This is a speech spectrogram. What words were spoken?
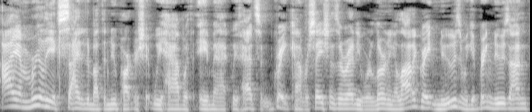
I am really excited about the new partnership we have with AMAC. We've had some great conversations already. We're learning a lot of great news and we can bring news on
